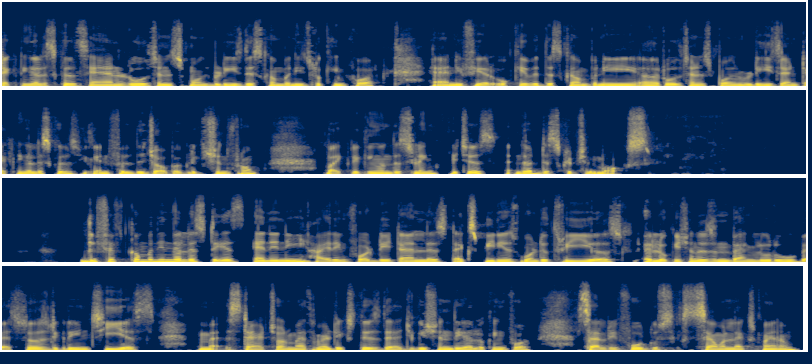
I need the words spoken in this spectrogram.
technical skills and roles and responsibilities this company is looking for and if you're okay with this company uh, roles and responsibilities and technical skills you can fill the job application from by clicking on this link which is in the description box the fifth company in the list is NNE, hiring for data analyst, experience one to three years. A location is in Bangalore, bachelor's degree in CS, stats or mathematics. This is the education they are looking for. Salary four to six, seven lakhs per annum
